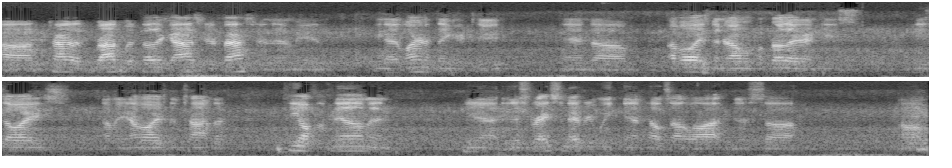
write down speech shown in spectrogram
uh, try to ride with other guys who are faster than me and you know learn a thing or two. And um, I've always been riding with my brother, and he's he's always I mean I've always been trying to key off of him and yeah just racing every weekend helps out a lot. Just uh, um,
